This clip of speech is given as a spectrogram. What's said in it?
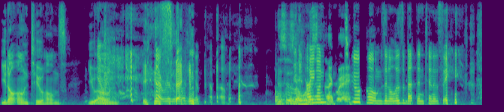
you don't own two homes, you Yeah. own a that really second. A step up. This is the worst own segue. Two homes in Elizabethton, Tennessee.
